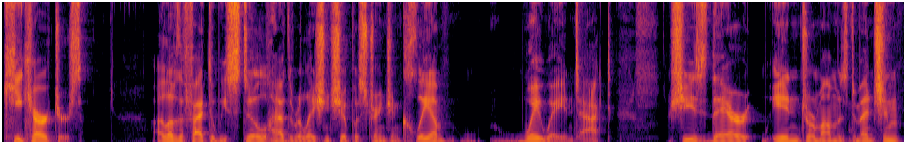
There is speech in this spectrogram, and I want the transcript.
key characters. I love the fact that we still have the relationship with Strange and Clea way, way intact. She's there in Dormammu's dimension,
